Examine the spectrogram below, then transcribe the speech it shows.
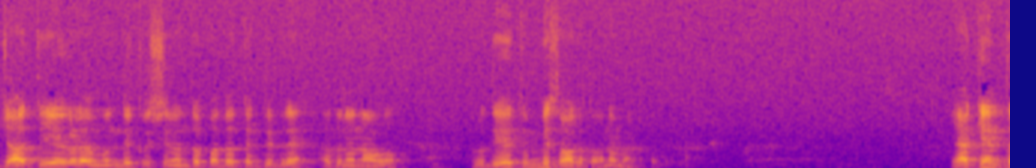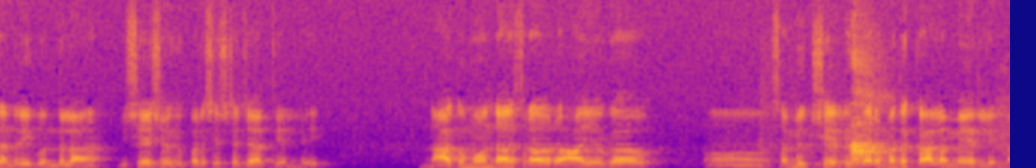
ಜಾತಿಗಳ ಮುಂದೆ ಕ್ರಿಶ್ಚಿಯನ್ ಅಂತ ಪದ ತೆಗೆದಿದ್ರೆ ಅದನ್ನು ನಾವು ಹೃದಯ ತುಂಬಿ ಸ್ವಾಗತವನ್ನು ಮಾಡ್ತೇವೆ. ಯಾಕೆ ಅಂತಂದ್ರೆ ಈ ಗೊಂದಲ ವಿಶೇಷವಾಗಿ ಪರಿಶಿಷ್ಟ ಜಾತಿಯಲ್ಲಿ ನಾಗಮೋಹನ್ ದಾಸರವರ ಆಯೋಗ ಸಮೀಕ್ಷೆಯಲ್ಲಿ ಧರ್ಮದ ಕಾಲಮೇ ಇರಲಿಲ್ಲ.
